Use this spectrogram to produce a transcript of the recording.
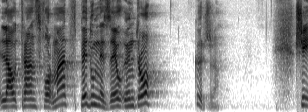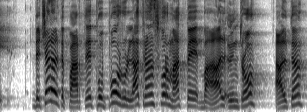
l-au transformat pe Dumnezeu într-o cârjă. Și de cealaltă parte, poporul l-a transformat pe Baal într-o altă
